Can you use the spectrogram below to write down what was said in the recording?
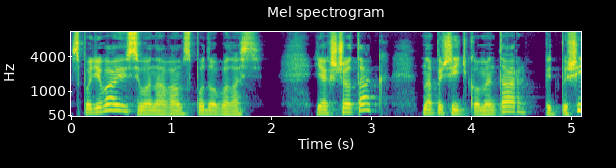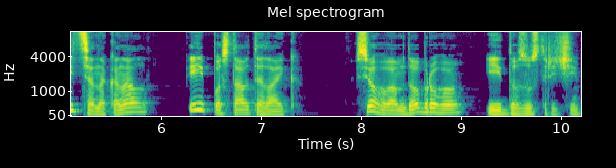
Сподіваюсь, вона вам сподобалась. Якщо так, напишіть коментар, підпишіться на канал і поставте лайк. Всього вам доброго і до зустрічі!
